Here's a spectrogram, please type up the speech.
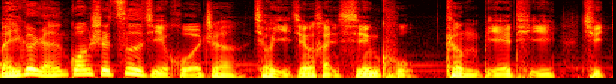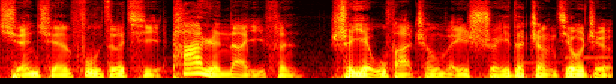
每个人光是自己活着就已经很辛苦，更别提去全权负责起他人那一份，谁也无法成为谁的拯救者。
